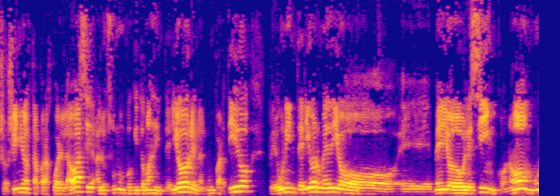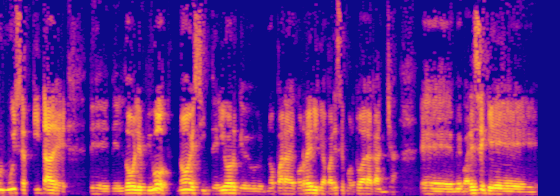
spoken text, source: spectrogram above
Jorginho está para jugar en la base, a lo sumo un poquito más de interior en algún partido, pero un interior medio, eh, medio doble cinco, ¿no? Muy, muy cerquita de, del doble pivot, no es interior que no para de correr y que aparece por toda la cancha. Eh, me parece que,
